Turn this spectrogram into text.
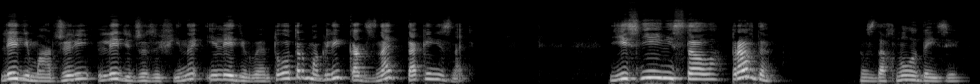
леди Марджери, леди Джозефина и леди Вентотер могли как знать, так и не знать. Яснее не стало, правда? Вздохнула Дейзи.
